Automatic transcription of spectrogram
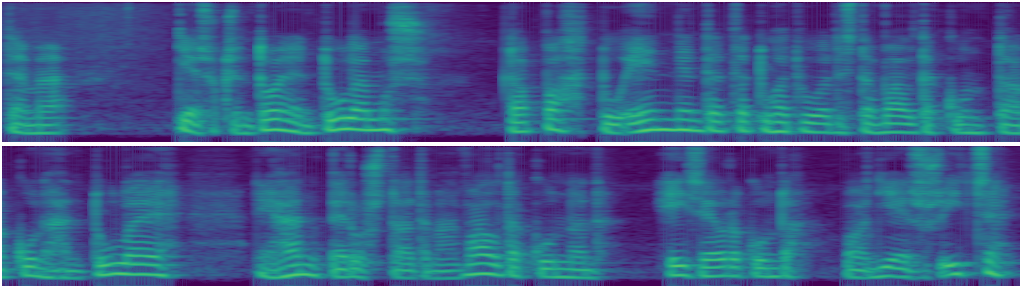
tämä Jeesuksen toinen tulemus tapahtuu ennen tätä tuhatvuotista valtakuntaa. Kun hän tulee, niin hän perustaa tämän valtakunnan, ei seurakunta, vaan Jeesus itse.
